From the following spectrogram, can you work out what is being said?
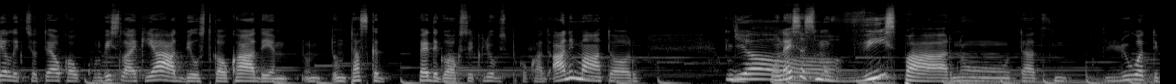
ielikts, jo tev kaut kur visu laiku jāatbilst kaut kādiem, un, un tas, ka pedagogs ir kļuvis par kaut kādu animatoru. Jā. Un es esmu vispār nu, tāds ļoti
